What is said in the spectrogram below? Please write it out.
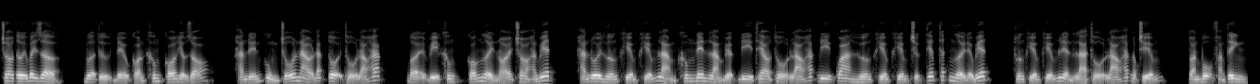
Cho tới bây giờ, bữa tử đều còn không có hiểu rõ, hắn đến cùng chỗ nào đắc tội thổ lao hắc, bởi vì không có người nói cho hắn biết, hắn đôi hướng khiếm khiếm làm không nên làm việc đi theo thổ lao hắc đi qua hướng khiếm khiếm trực tiếp thất người đều biết, hướng khiếm khiếm liền là thổ lao hắc độc chiếm, toàn bộ phàm tinh,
